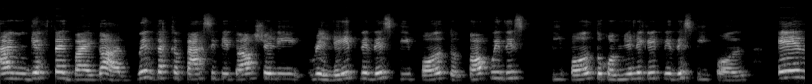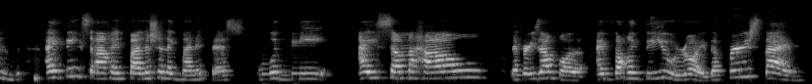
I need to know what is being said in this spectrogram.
I'm gifted by God with the capacity to actually relate with these people, to talk with these people, to communicate with these people. And I think sa akin, paano siya nag-manifest would be, I somehow, like for example, I'm talking to you, Roy. The first time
